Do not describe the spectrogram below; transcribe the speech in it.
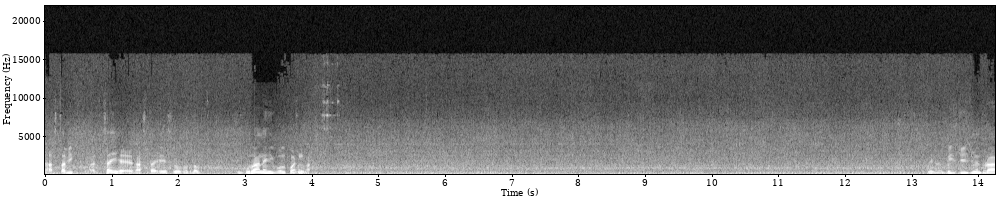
रास्ता भी अच्छा ही है। रास्ता इसको मतलब बुरा नहीं बोल पाऊँगा। लेकिन बीच बीच में थोड़ा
